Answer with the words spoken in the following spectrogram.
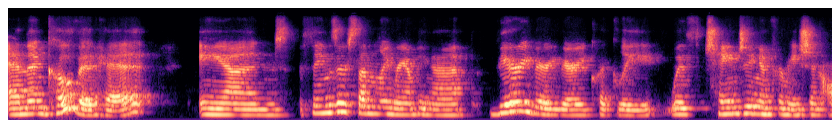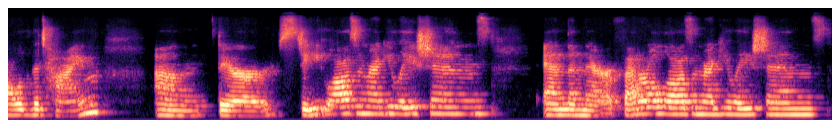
and then COVID hit, and things are suddenly ramping up very, very, very quickly with changing information all of the time. Um, there are state laws and regulations, and then there are federal laws and regulations.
